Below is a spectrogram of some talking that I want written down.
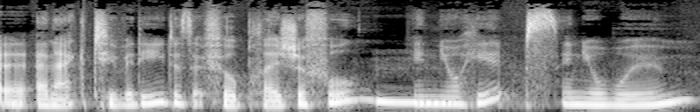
a, an activity, does it feel pleasureful in mm. your hips, in your womb?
